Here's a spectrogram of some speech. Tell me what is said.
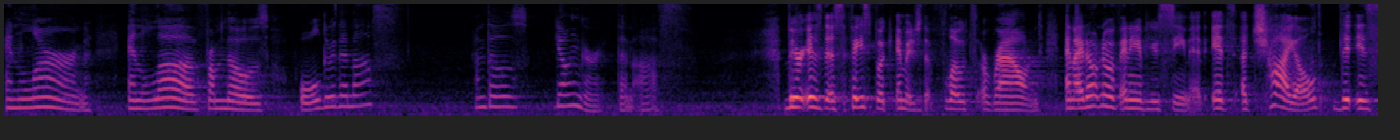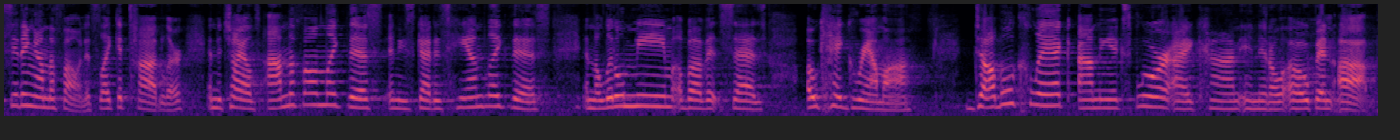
and learn and love from those older than us and those younger than us? There is this Facebook image that floats around, and I don't know if any of you seen it. It's a child that is sitting on the phone. It's like a toddler, and the child's on the phone like this, and he's got his hand like this, and the little meme above it says, Okay, Grandma, double click on the Explorer icon, and it'll open up.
